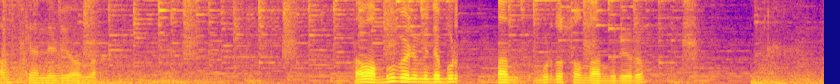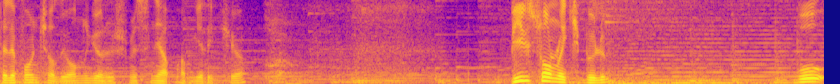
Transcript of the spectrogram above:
Askerleri yolla. Tamam bu bölümü de buradan burada sonlandırıyorum. Telefon çalıyor. Onun görüşmesini yapmam gerekiyor. Bir sonraki bölüm bu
